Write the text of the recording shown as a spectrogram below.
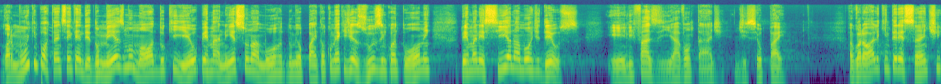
Agora, muito importante você entender, do mesmo modo que eu permaneço no amor do meu Pai. Então, como é que Jesus, enquanto homem, permanecia no amor de Deus? Ele fazia a vontade de seu Pai. Agora, olha que interessante,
